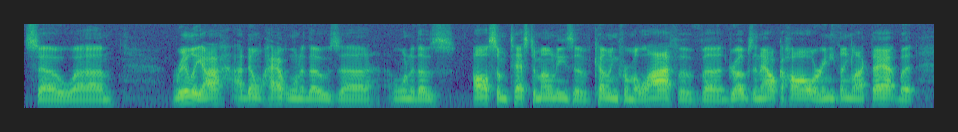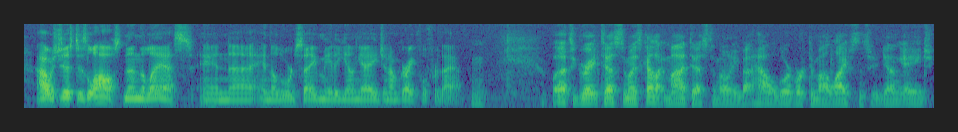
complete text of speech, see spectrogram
So um, really, I, I don't have one of those uh, one of those awesome testimonies of coming from a life of uh, drugs and alcohol or anything like that, but I was just as lost nonetheless, and uh, and the Lord saved me at a young age, and I'm grateful for that. Hmm. Well, that's a great testimony. It's kind of like my testimony about how the Lord worked in my life since a young age.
